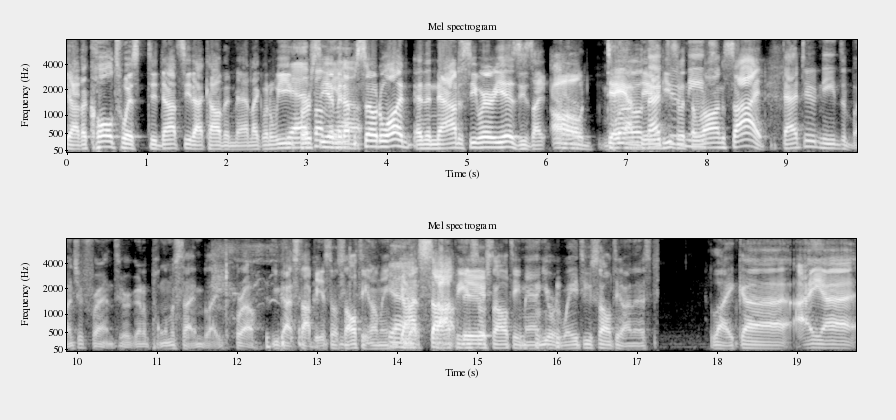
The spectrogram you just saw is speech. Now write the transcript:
Yeah, the Cole twist did not see that coming, man. Like when we Yeah, first see him in out. episode one, and then now to see where he is, he's like, "Oh, damn, Bro, dude, that he's dude with the wrong side." That dude needs a bunch of friends who are gonna pull him aside and be like, "Bro, you gotta stop being so salty, homie. Yeah. You gotta stop, Stop, being so salty, man. You were way too salty on this." Like, uh, I, uh,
